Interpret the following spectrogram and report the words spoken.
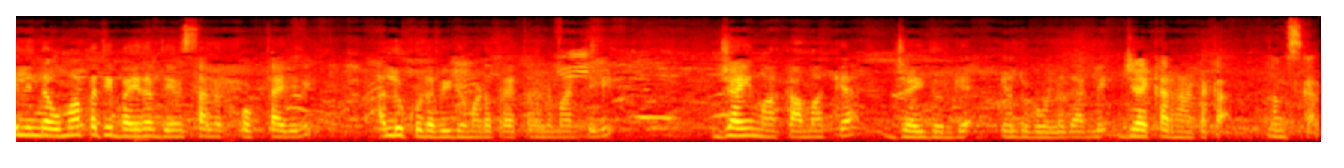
ಇಲ್ಲಿಂದ ಉಮಾಪತಿ ಭೈರವ್ ದೇವಸ್ಥಾನಕ್ಕೆ ಹೋಗ್ತಾ ಇದ್ದೀವಿ ಅಲ್ಲೂ ಕೂಡ ವಿಡಿಯೋ ಮಾಡೋ ಪ್ರಯತ್ನವನ್ನು ಮಾಡ್ತೀವಿ. ಜೈ ಮಾ ಕಾಮಾಖ್ಯ ಜೈ ದುರ್ಗೆ. ಎಲ್ರಿಗೂ ಒಳ್ಳೆಯದಾಗಲಿ ಜೈ ಕರ್ನಾಟಕ. ನಮಸ್ಕಾರ.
